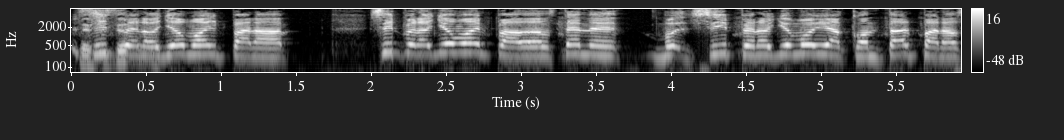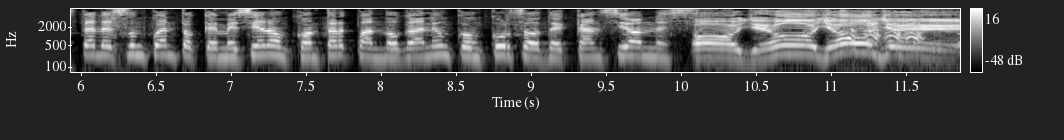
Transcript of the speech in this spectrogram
Sí, pero yo voy para... Sí, pero yo voy para ustedes... Sí, pero yo voy a contar para ustedes un cuento que me hicieron contar cuando gané un concurso de canciones. Oye, oye, oye.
